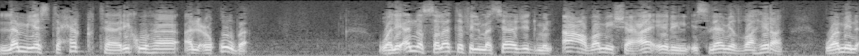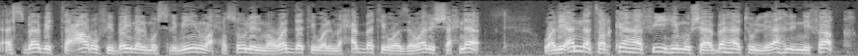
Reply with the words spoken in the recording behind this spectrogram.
لم يستحق تاركها العقوبة. ولأن الصلاة في المساجد من أعظم شعائر الإسلام الظاهرة. ومن أسباب التعارف بين المسلمين وحصول المودة والمحبة وزوال الشحناء ولأن تركها فيه مشابهة لأهل النفاق.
